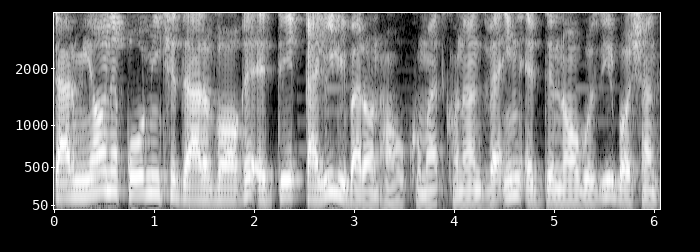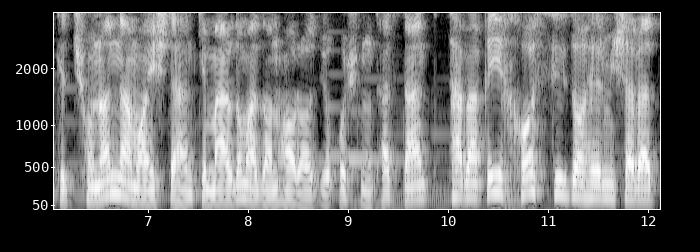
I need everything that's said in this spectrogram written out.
در میان قومی که در واقع عده قلیلی بر آنها حکومت کنند و این عده ناگزیر باشند که چنان نمایش دهند که مردم از آنها راضی و خوشنود هستند طبقه خاصی ظاهر می شود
